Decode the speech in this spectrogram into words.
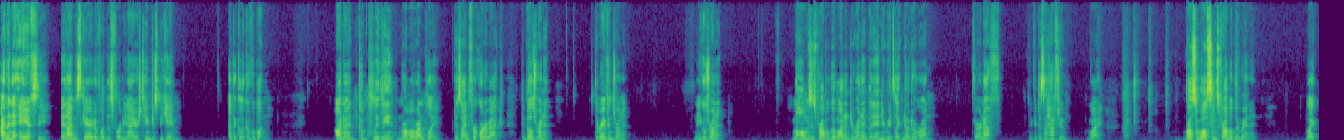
I'm in the AFC, and I'm scared of what this 49ers team just became at the click of a button. On a completely normal run play designed for a quarterback, the Bills run it. The Ravens run it. The Eagles run it. Mahomes has probably wanted to run it, but Andy Reid's like, no, don't run. Fair enough. If he doesn't have to, why? Russell Wilson's probably ran it. Like,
